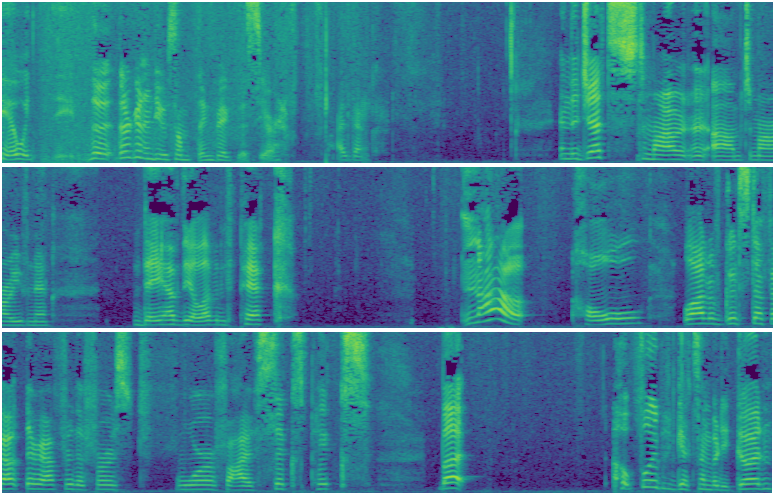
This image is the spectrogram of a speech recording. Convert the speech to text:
yeah, the, they're gonna do something big this year, I think. And the Jets tomorrow, um, tomorrow evening, they have the eleventh pick. Not a whole lot of good stuff out there after the first four, five, six picks, but hopefully we can get somebody good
